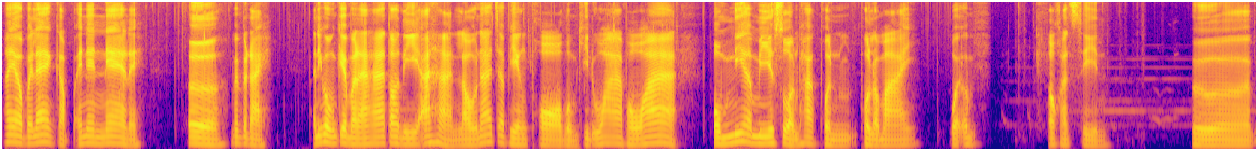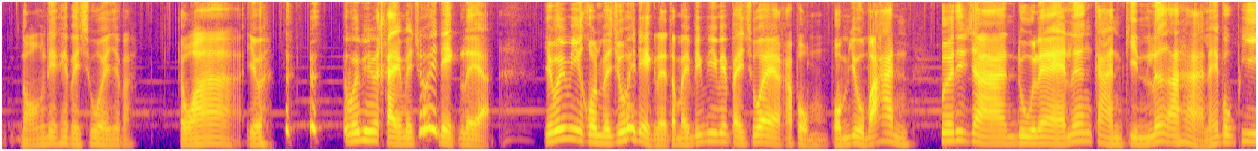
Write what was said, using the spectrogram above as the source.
ให้เอาไปแลกกับไอ้แน่ๆเลย เออ ไม่เป็นไร อันนี้ผมเก็บมาแล้วฮะ ตอนนี้อาหารเราน่าจะเพียงพอผมคิดว่า เพราะว่าผมเนี่ยมีสวนผักผลผลไม้ไว้เอิ่มเข้าคัดซีน คือน้องเรียกให้ไปช่วยใช่ปะแต่ว่ายังยังไม่มีใครไปช่วยเด็กเลยอะ ยังไม่มีคนไปช่วยเด็กเลยทำไมพี่พี่ไม่ไปช่วยอะครับผมผมอยู่บ้าน เพื่อที่จะดูแลเรื่องการกินเรื่องอาหารให้พวกพี่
